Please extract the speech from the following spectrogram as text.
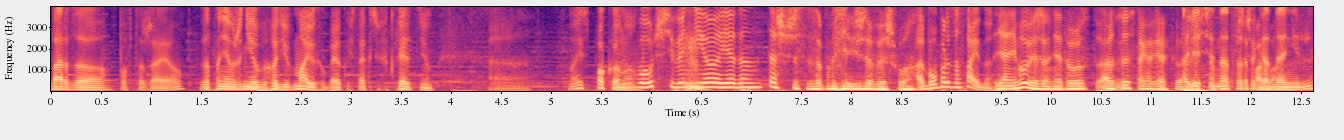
bardzo powtarzają. Zapomniałem, że Nio wychodzi w maju chyba jakoś tak, czy w kwietniu. E, No i spoko, Żeby no. było uczciwie, Nio 1 też wszyscy zapomnieli, że wyszło. Ale było bardzo fajne. Ja nie mówię, że nie, to prostu, ale to jest taka gra, która A wiecie na co czeka przepadła. Denil?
